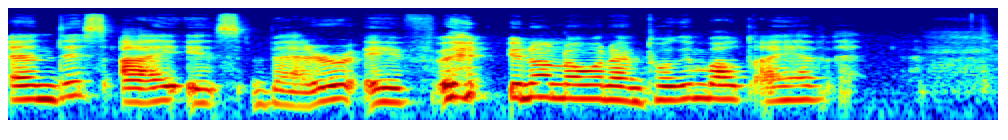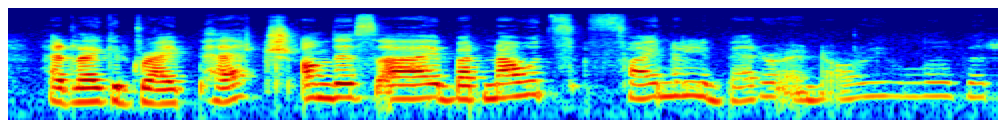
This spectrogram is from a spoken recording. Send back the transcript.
and this eye is better if you don't know what I'm talking about. I have had like a dry patch on this eye but now it's finally better and already a little bit.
